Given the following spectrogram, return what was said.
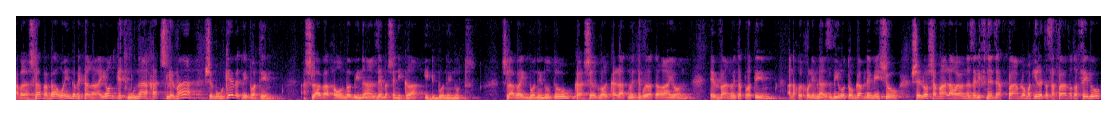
אבל בשלב הבא רואים גם את הרעיון כתמונה אחת שלמה שמורכבת מפרטים. השלב האחרון בבינה זה מה שנקרא התבוננות. שלב ההתבוננות הוא כאשר כבר קלטנו את נקודת הרעיון, הבנו את הפרטים, אנחנו יכולים להסביר אותו גם למישהו שלא שמע על הרעיון הזה לפני זה אף פעם, לא מכיר את השפה הזאת אפילו,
